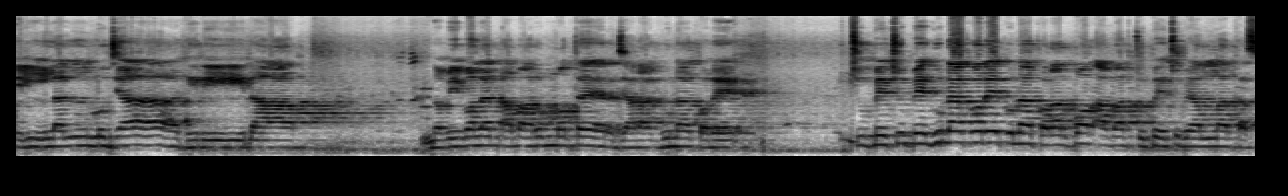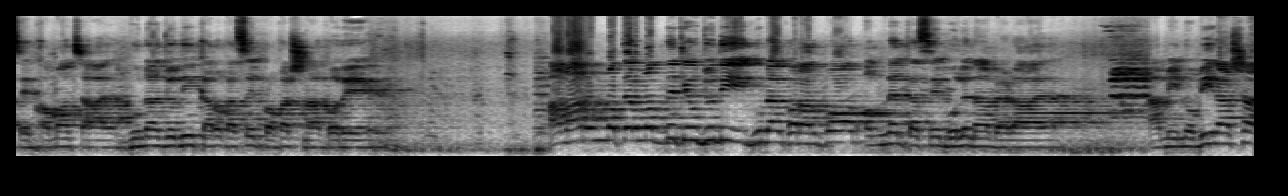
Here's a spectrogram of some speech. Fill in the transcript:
إلا المجاهرين নবী বলেন আমার উম্মতের যারা গুনাহ করে চুপে চুপে গুনাহ করে গুনাহ করার পর আবার চুপে চুপে আল্লাহর কাছে ক্ষমা চায় গুনাহ যদি কারো কাছে প্রকাশ না করে আমার উন্মতের মধ্যে কেউ যদি গুনাহ করার পর অন্যের কাছে বলে না বেড়ায় আমি নবীর আশা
